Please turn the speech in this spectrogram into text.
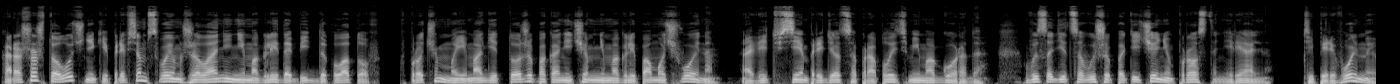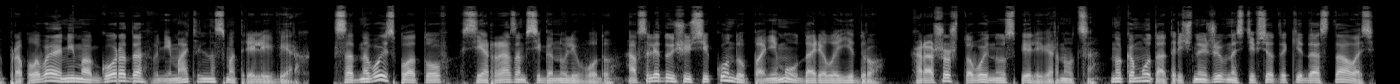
Хорошо, что лучники при всем своем желании не могли добить до плотов. Впрочем, мои маги тоже пока ничем не могли помочь воинам. А ведь всем придется проплыть мимо города. Высадиться выше по течению просто нереально. Теперь воины, проплывая мимо города, внимательно смотрели вверх. С одного из плотов все разом сиганули в воду, а в следующую секунду по нему ударило ядро. Хорошо, что воины успели вернуться, но кому-то от речной живности все-таки досталось,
